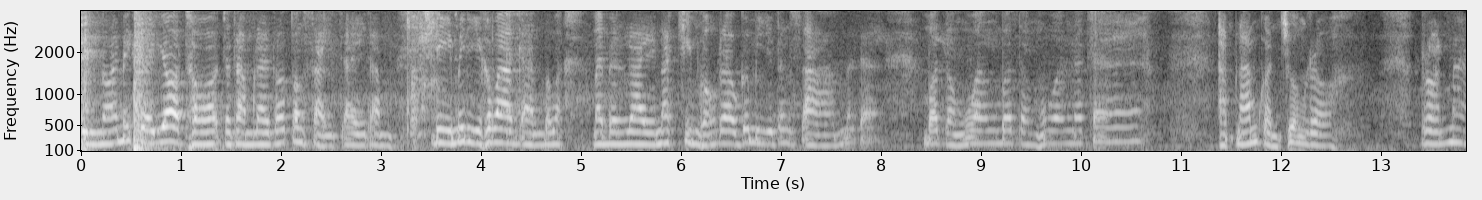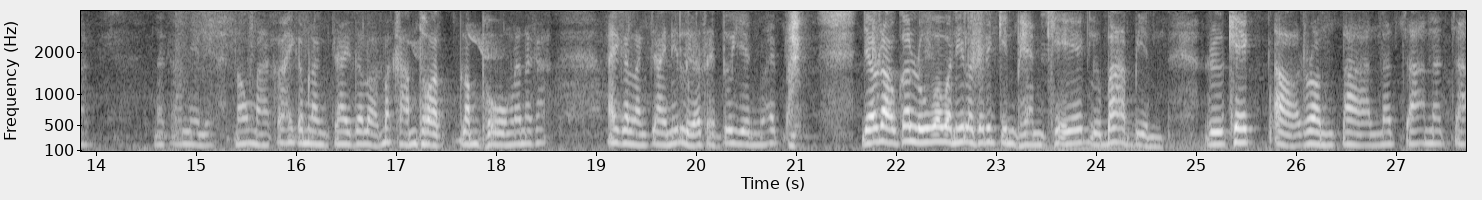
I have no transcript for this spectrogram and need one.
ถึงน้อยไม่เคยย่อท้อจะทำอะไรต้องต้องใส่ใจทำดีไม่ดีเขาว่ากันเพราะว่าไม่เป็นไรนักชิมของเราก็มีอยู่ตั้งสามนะคะบ่ต้องห่วงบ่ต้องห่วงนะคะ อาบน้ำก่อนช่วงรอ ร้อนมากนะคะเนี่ยเลยน้องหมาก็ให้กำลังใจตลอดมะขามถอดลำโพงแล้วนะคะ ให้กำลังใจนี่เหลือใส่ตู้เย็นไว้ไปเดี๋ยวเราก็รู้ว่าวันนี้เราจะได้กินแพนเค้กหรือบ้าบิน หรือเค้กอ่ารอนตาลนะจ๊ะนะจ๊ะ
